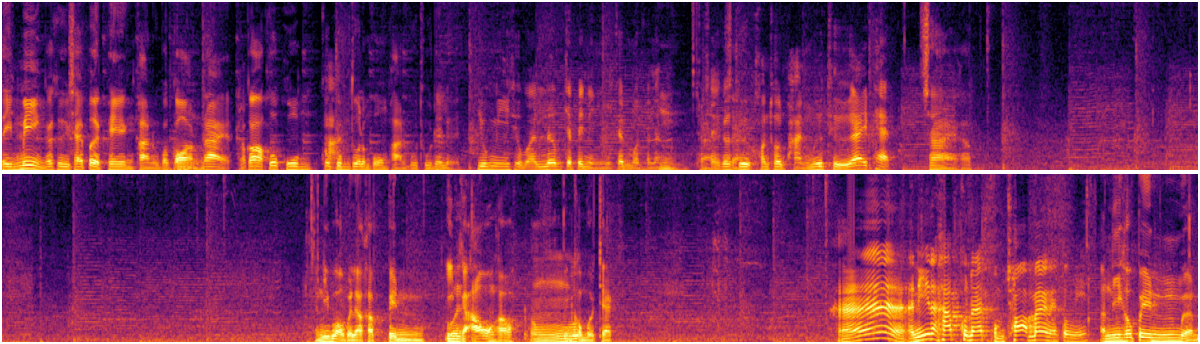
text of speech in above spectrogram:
ตรีมมิ่งก็คือใช้เปิดเพลงผ่านอุปกรณ์ได้ แล้วก็ควบคุมควบคุมตัวลำโพงผ่านบลูทูธได้เลย ยุคนี้ถือว่าเริ่มจะเป็นอย่างนี้กันหมดแล้วนะอืมใช่ใช่ก็ใช่คือคอนโทรลผ่านมือถือ iPad ใช่ครับอันนี้บอกไปแล้วครับ เป็นอินกับเอาของเขาอืมเป็นคอมโบแจ็ค อ่าอันนี้นะครับคุณนัทผมชอบมากนะตรงนี้ อันนี้เขาเป็นเหมือน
